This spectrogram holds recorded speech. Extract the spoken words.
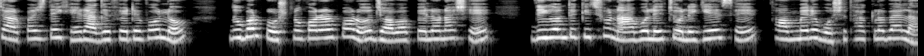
চারপাশ দেখে রাগে ফেটে পড়ল। দুবার প্রশ্ন করার পরও জবাব পেল না সে। দিগন্ত কিছু না বলে চলে গিয়েছে। থম মেরে বসে থাকল বেলা।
